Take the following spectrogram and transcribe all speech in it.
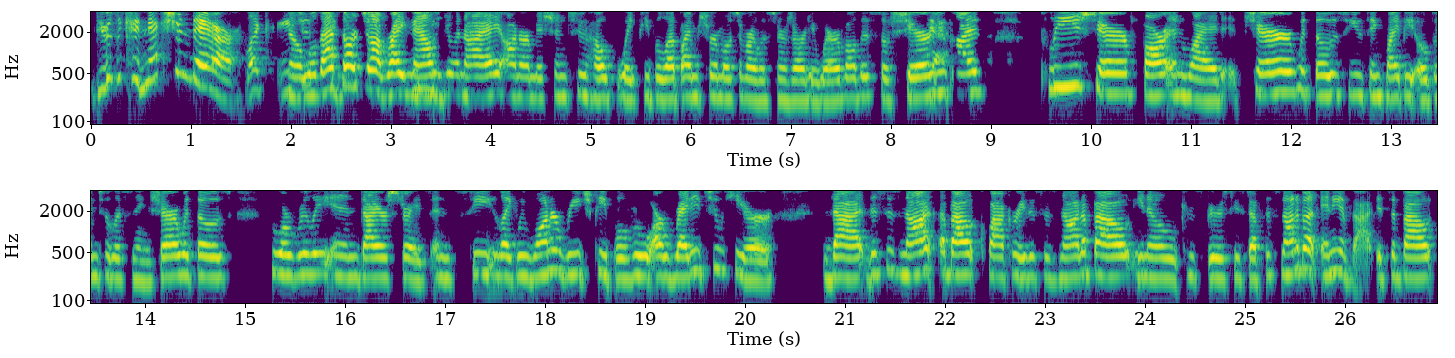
there's a connection there. Like it no, well, just that's our job right now. You and I on our mission to help wake people up. I'm sure most of our listeners are already aware of all this. So share, you guys. Please share far and wide. Share with those who you think might be open to listening. Share with those who are really in dire straits and see, like, we want to reach people who are ready to hear that this is not about quackery. This is not about, you know, conspiracy stuff. It's not about any of that. It's about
